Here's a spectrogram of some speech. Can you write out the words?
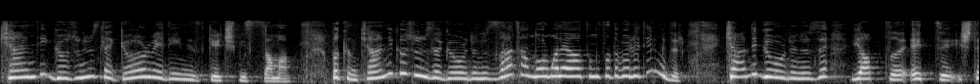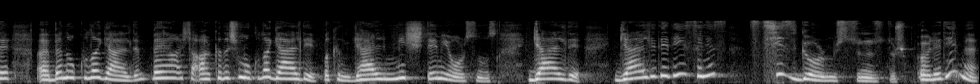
kendi gözünüzle görmediğiniz geçmiş zaman. Bakın kendi gözünüzle gördüğünüz zaten normal hayatımızda da böyle değil midir? Kendi gördüğünüzü yaptı, etti. İşte e, ben okula geldim veya işte arkadaşım okula geldi. Bakın gelmiş demiyorsunuz. Geldi. Geldi dediyseniz siz görmüşsünüzdür. Öyle değil mi?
